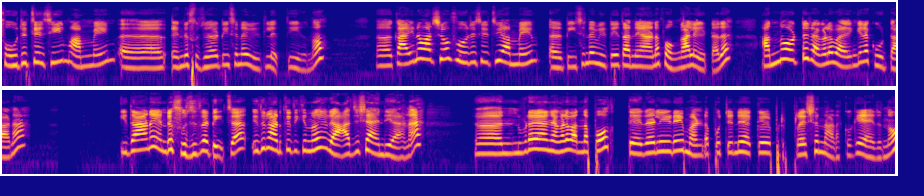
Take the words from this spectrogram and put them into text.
സൂര്യ ചേച്ചിയും അമ്മയും എന്റെ സുജന ടീച്ചറിന്റെ വീട്ടിലെത്തിയിരുന്നു. കഴിഞ്ഞ വർഷവും സൂര്യ ചേച്ചിയും അമ്മയും ടീച്ചറിന്റെ വീട്ടിൽ തന്നെയാണ് പൊങ്കാല ഇട്ടത്. അന്ന് തൊട്ട് ഞങ്ങൾ ഭയങ്കര കൂട്ടാണ്. ഇതാണ് എന്റെ സുജിത ടീച്ചർ. ഇതിനടുത്തിരിക്കുന്നത് രാജേഷ് ആന്റിയാണ്. ഇവിടെ ഞങ്ങൾ വന്നപ്പോൾ തിരളിയുടെയും മണ്ടപ്പുറ്റിന്റെയും ഒക്കെ പ്രിപ്പറേഷൻ നടക്കുകയായിരുന്നു.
